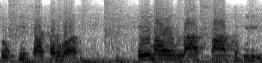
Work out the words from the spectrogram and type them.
चुकीचा ठरवत एम आय साथ दिली.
